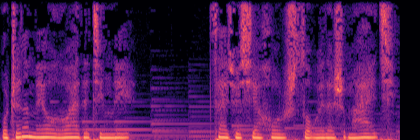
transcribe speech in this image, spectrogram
我真的没有额外的精力，再去邂逅所谓的什么爱情。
